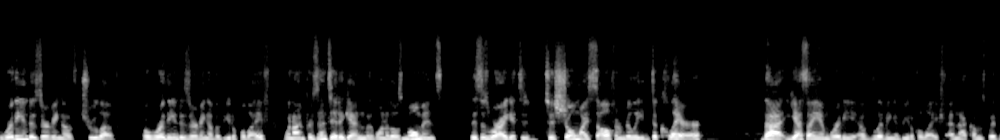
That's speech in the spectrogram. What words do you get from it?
worthy and deserving of true love or worthy and deserving of a beautiful life, when I'm presented again with one of those moments, this is where I get to to show myself and really declare that yes, I am worthy of living a beautiful life. And that comes with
